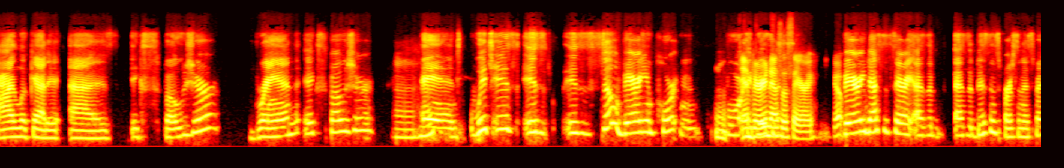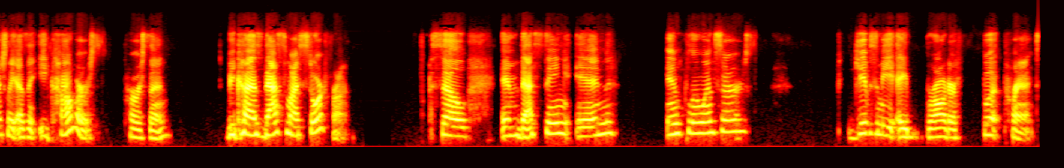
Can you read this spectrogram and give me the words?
I look at it as exposure, brand exposure, mm-hmm. and which is is is still very important Mm. for and very business, necessary. Yep. Very necessary as a as a business person, especially as an e-commerce person, because that's my storefront. So investing in influencers gives me a broader footprint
